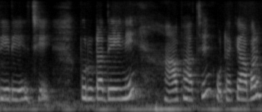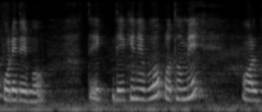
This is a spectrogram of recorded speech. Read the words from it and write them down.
দিয়ে দিয়েছি। পুরোটা দিইনি, হাফ আছে, ওটাকে আবার পরে দেব। তো দেখে নেব প্রথমে অল্প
